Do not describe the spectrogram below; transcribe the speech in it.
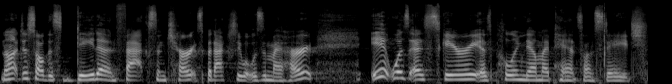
not just all this data and facts and charts, but actually what was in my heart, it was as scary as pulling down my pants on stage.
